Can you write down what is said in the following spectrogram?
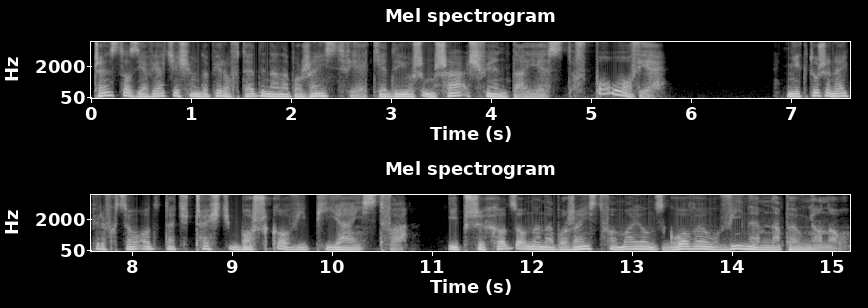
Często zjawiacie się dopiero wtedy na nabożeństwie, kiedy już msza święta jest w połowie. Niektórzy najpierw chcą oddać cześć bożkowi pijaństwa – i przychodzą na nabożeństwo mając głowę winem napełnioną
